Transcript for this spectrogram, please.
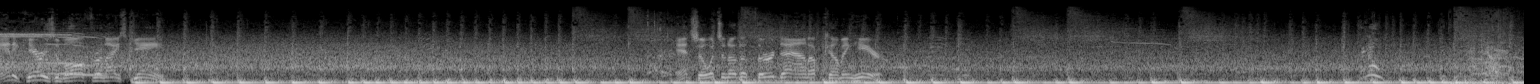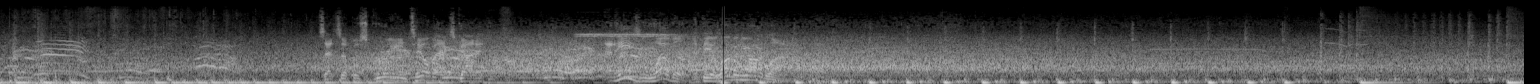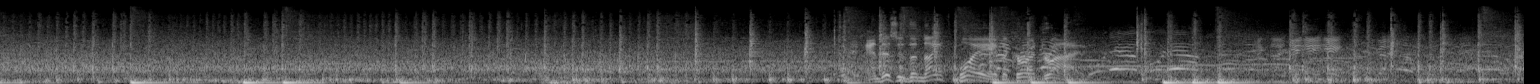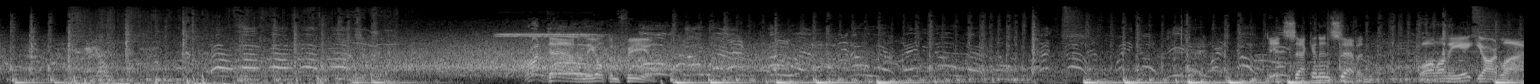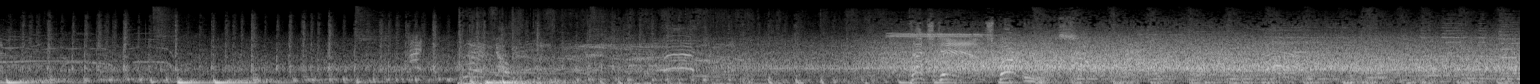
And he carries the ball for a nice gain. And so it's another third down upcoming here. Sets up a screen. Tailback's got it. And he's level at the 11-yard line. This is the ninth play of the current drive. Brought down in the open field. It's second and seven. Ball on the eight-yard line. Spartans.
